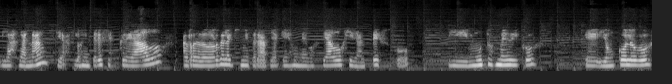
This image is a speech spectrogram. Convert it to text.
las ganancias, los intereses creados alrededor de la quimioterapia, que es un negociado gigantesco, y muchos médicos eh, y oncólogos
